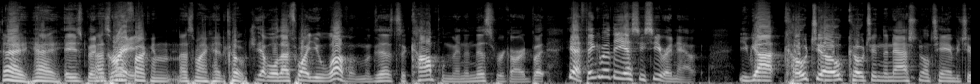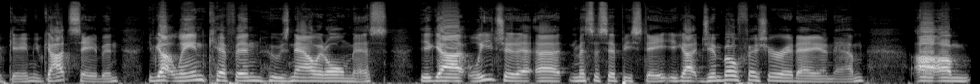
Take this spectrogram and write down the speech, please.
hey, hey, He's been that's great. My fucking, that's my head coach. Yeah, well, that's why you love him. That's a compliment in this regard. But yeah, think about the SEC right now. You've got Coach O coaching the national championship game. You've got Saban. You've got Lane Kiffin, who's now at Ole Miss. You got Leach at, at Mississippi State. You got Jimbo Fisher at A and M. Um,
